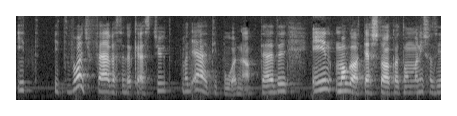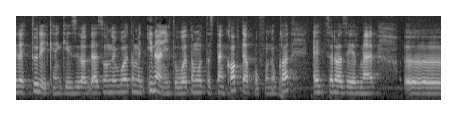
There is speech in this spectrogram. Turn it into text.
itt, itt vagy felveszed a kesztyűt, vagy eltipornak. Tehát, hogy én maga a testalkatomban is azért egy törékeny kézilabdázó nő voltam, egy irányító voltam ott, aztán kaptál pofonokat, egyszer azért, mert ö,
